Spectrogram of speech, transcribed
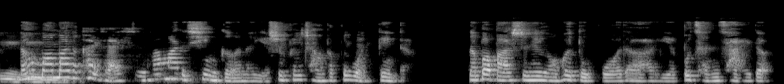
嗯，然后妈妈的看起来是妈妈的性格呢也是非常的不稳定的，那爸爸是那种会赌博的，也不成才的。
